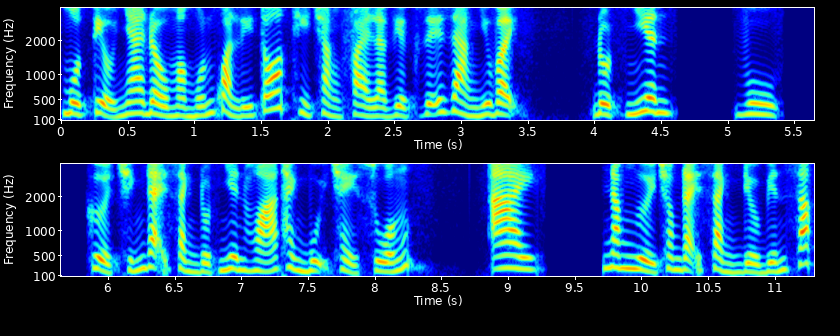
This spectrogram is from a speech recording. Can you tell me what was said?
một tiểu nha đầu mà muốn quản lý tốt thì chẳng phải là việc dễ dàng như vậy. Đột nhiên, vù, cửa chính đại sảnh đột nhiên hóa thành bụi chảy xuống. Ai? Năm người trong đại sảnh đều biến sắc,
